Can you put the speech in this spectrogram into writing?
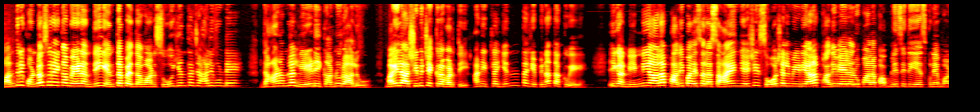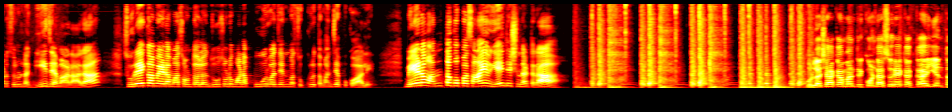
మంత్రి కొండ సురేఖ మేడంది ఎంత పెద్ద మనసు ఎంత జాలిగుండే. దానంలా లేడీ కర్ణురాలు మహిళా శిబి చక్రవర్తి అని ఇట్లా ఎంత చెప్పినా తక్కువే. ఇక నిన్నయాల పది పైసల సాయం చేసి సోషల్ మీడియాలో పదివేల రూపాయల పబ్లిసిటీ చేసుకునే మనసులున్న గీజమాడాలా సురేఖ మేడం అసొంటోళ్ళని చూసుడు మన పూర్వజన్మ సుకృతం అని చెప్పుకోవాలి. మేడం అంత గొప్ప సాయం ఏం చేసిందంటారా? గుళ్ళ శాఖ మంత్రి కొండా సురేఖక్క ఎంత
